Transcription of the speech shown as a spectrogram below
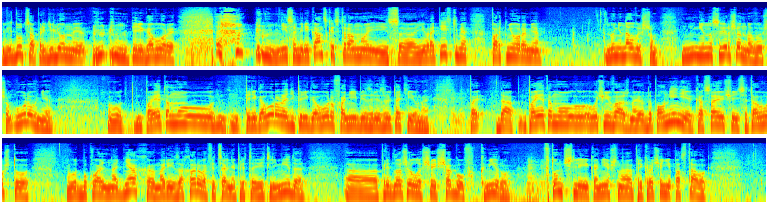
ведутся определенные переговоры и с американской стороной, и с европейскими партнерами, но не на высшем, не на совершенно высшем уровне. Вот, поэтому переговоры ради переговоров, они безрезультативны. По, да, поэтому очень важное дополнение, касающееся того, что вот буквально на днях Мария Захарова, официальный представитель МИДа, э, предложила шесть шагов к миру, в том числе и, конечно, прекращение поставок.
